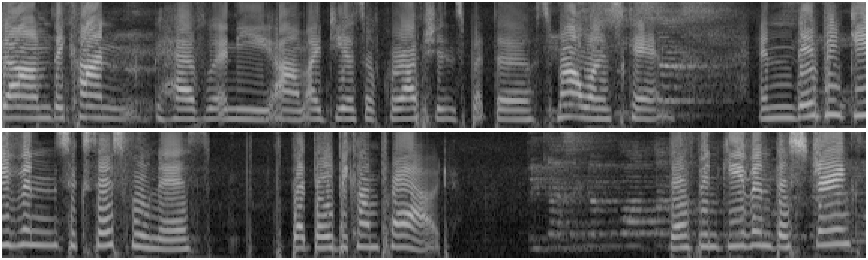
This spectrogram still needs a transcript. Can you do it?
dumb they can't have any um, ideas of corruptions but the smart ones can and they've been given successfulness but they become proud they've been given the strength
